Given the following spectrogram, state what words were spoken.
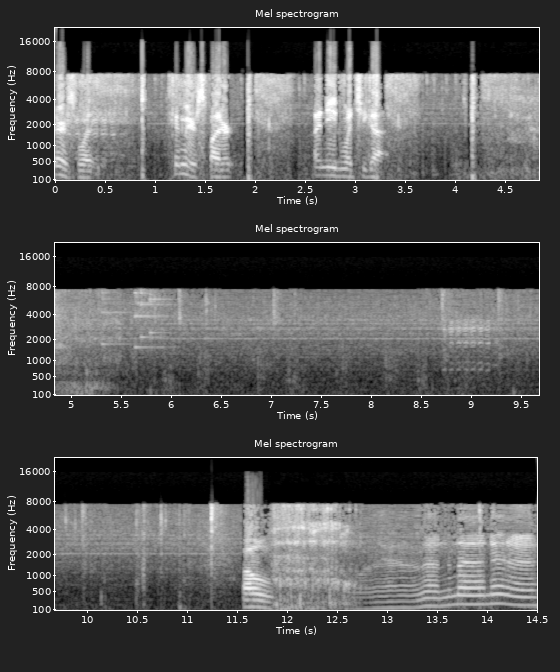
There's what. Come here, spider. I need what you got. Oh. Na, na, na.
